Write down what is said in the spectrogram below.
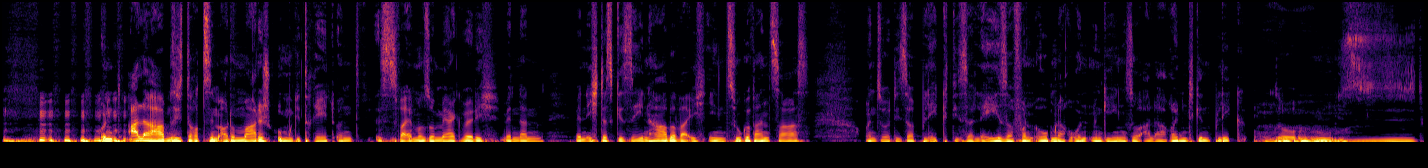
Und alle haben sich trotzdem automatisch umgedreht und es war immer so merkwürdig, wenn dann, wenn ich das gesehen habe, weil ich ihnen zugewandt saß und so dieser Blick, dieser Laser von oben nach unten ging, so la Röntgenblick, so, zzz.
